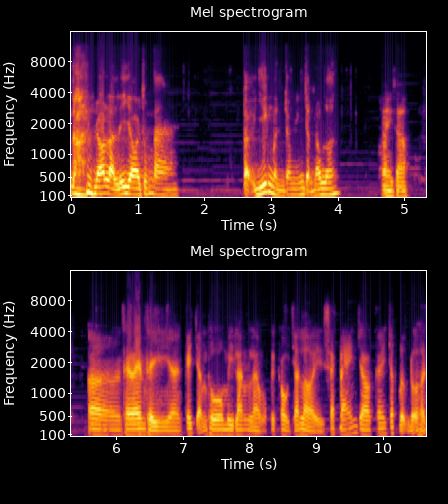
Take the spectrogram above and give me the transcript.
Đó đó là lý do chúng ta tự giết mình trong những trận đấu lớn. Hay sao? À, theo em thì à, cái trận thua Milan là một cái câu trả lời xác đáng cho cái chất lượng đội hình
